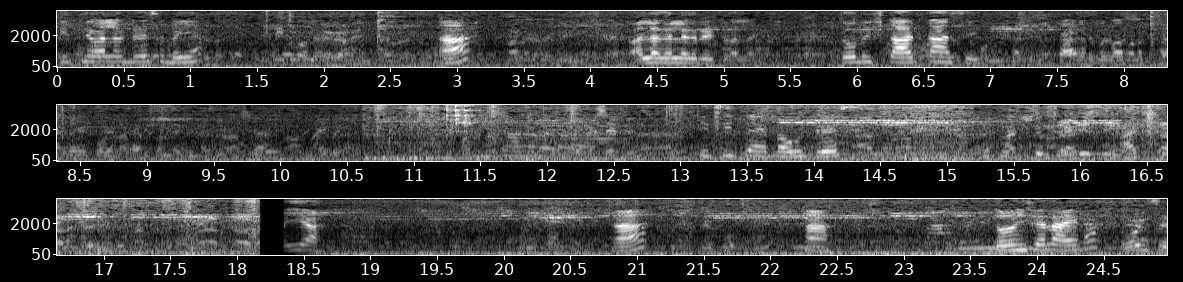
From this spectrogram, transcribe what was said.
कितने वाला ड्रेस है भैया हाँ अलग अलग रेट वाला है तो भी स्टार्ट कहाँ से कितीचे आहे भाऊ ड्रेस भैया. हा? हा. दोनशेला आहे का? दोनशे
